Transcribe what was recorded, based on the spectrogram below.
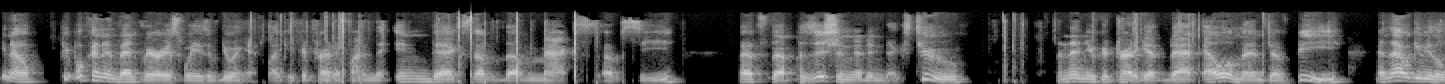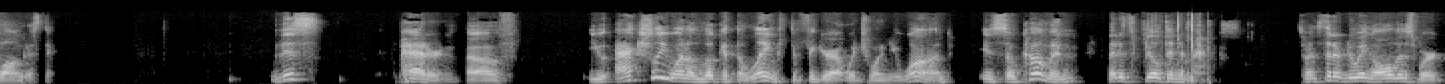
You know, people can invent various ways of doing it. Like you could try to find the index of the max of C. That's the position at index two. And then you could try to get that element of B, and that would give you the longest thing. This pattern of you actually want to look at the length to figure out which one you want is so common that it's built into max. So instead of doing all this work,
